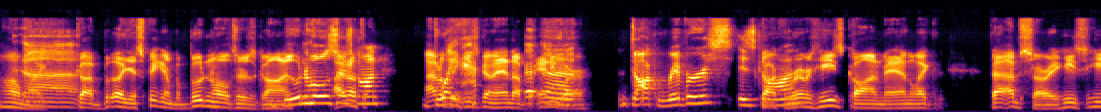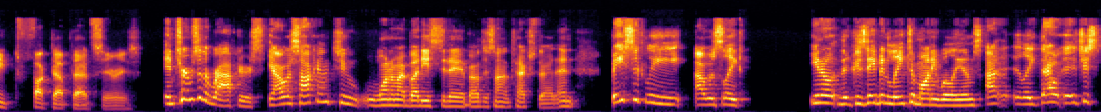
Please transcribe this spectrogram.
Oh my Uh, god! Oh, yeah. Speaking of, Budenholzer is gone. I Budenholzer's don't thi- gone. don't Dwight think he's going to end up uh, uh, anywhere. Doc Rivers is Doc gone. Rivers, he's gone, man. Like that. I'm sorry. He's he fucked up that series. in terms of the Raptors, yeah, I was talking to one of my buddies today about this on a text thread, and basically, I was like, you know, because they've been linked to Monty Williams, I like that. It's just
